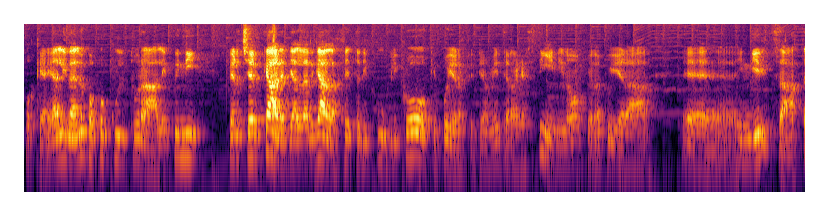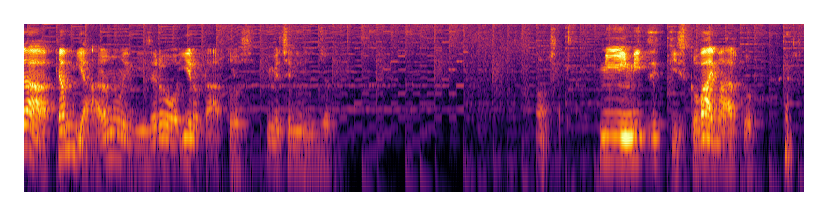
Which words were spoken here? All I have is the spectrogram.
ok, a livello proprio culturale, quindi per cercare di allargare la fetta di pubblico, che poi era effettivamente ragazzini, no? quella a cui era eh, indirizzata, cambiarono e misero Hero Turtles invece di Ninja. Non lo so. Mi, mi zittisco, vai Marco.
